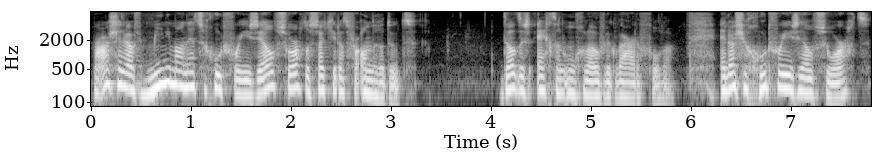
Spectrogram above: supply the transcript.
Maar als je nou eens minimaal net zo goed voor jezelf zorgt als dat je dat voor anderen doet, dat is echt een ongelooflijk waardevolle. En als je goed voor jezelf zorgt,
